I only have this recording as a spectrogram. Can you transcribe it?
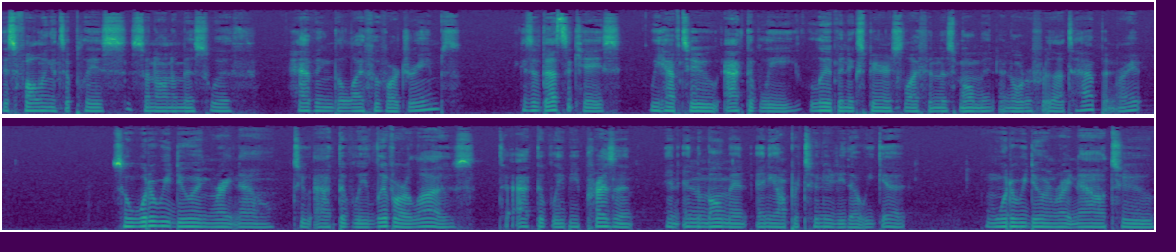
Is falling into place synonymous with having the life of our dreams? Because if that's the case, we have to actively live and experience life in this moment in order for that to happen, right? So, what are we doing right now to actively live our lives, to actively be present and in the moment any opportunity that we get? What are we doing right now to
